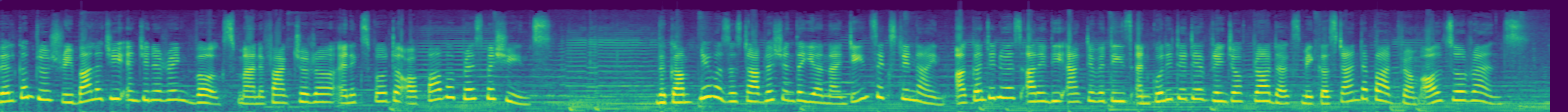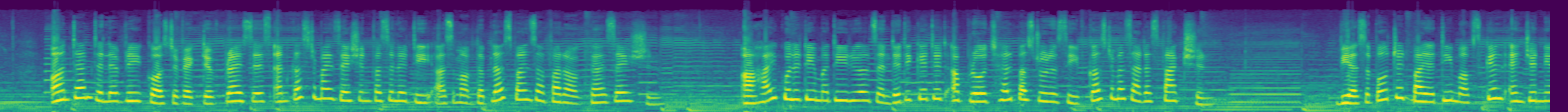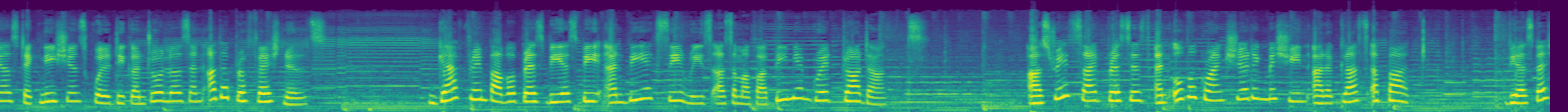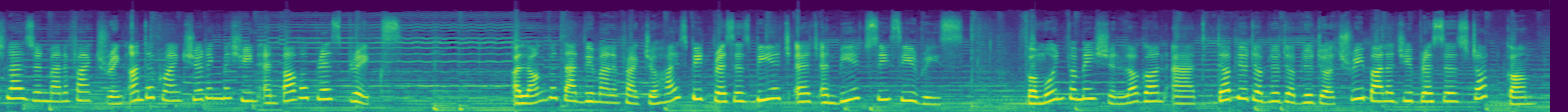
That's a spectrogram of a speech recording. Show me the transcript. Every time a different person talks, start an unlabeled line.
Welcome to Shri Balaji Engineering Works, manufacturer and exporter of power press machines. The company was established in the year 1969. Our continuous R&D activities and qualitative range of products make us stand apart from all runs. On-time delivery, cost-effective prices and customization facility are some of the plus points of our organization. Our high-quality materials and dedicated approach help us to receive customer satisfaction. We are supported by a team of skilled engineers, technicians, quality controllers and other professionals. Gap Frame Power Press BSP and BX series are some of our premium grade products. Our straight side presses and overcrank shearing machine are a class apart. We are specialized in manufacturing undercrank shearing machine and power press brakes. Along with that we manufacture high speed presses BHH and BHC series. For more information log on at www.shribalajipresses.com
